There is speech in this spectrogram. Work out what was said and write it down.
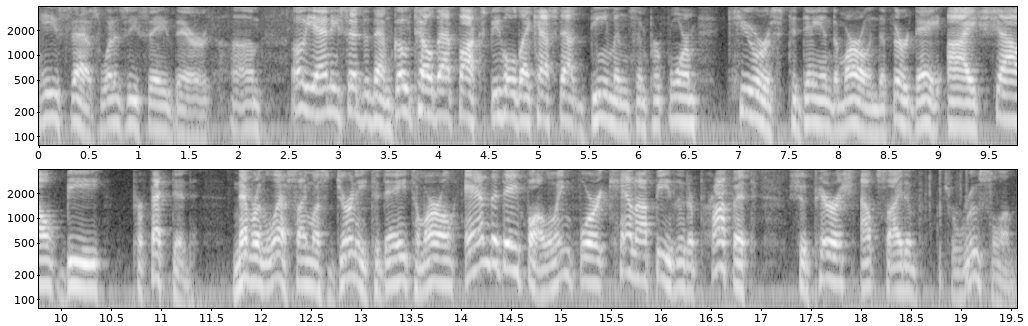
he says, what does he say there? Um, oh yeah, and he said to them, "Go tell that fox, behold, I cast out demons and perform cures today and tomorrow, and the third day I shall be perfected." Nevertheless, I must journey today, tomorrow, and the day following, for it cannot be that a prophet should perish outside of Jerusalem.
